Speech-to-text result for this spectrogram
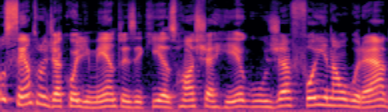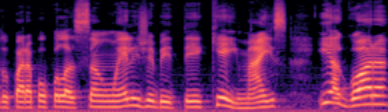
O Centro de Acolhimento Ezequias Rocha Rego já foi inaugurado para a população LGBTQI+, e agora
